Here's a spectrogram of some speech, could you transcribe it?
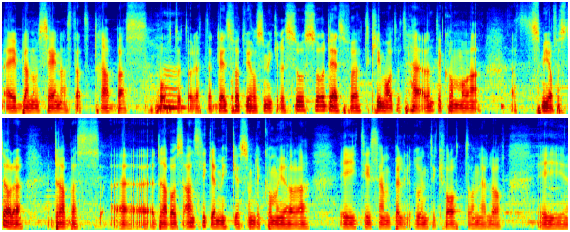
är bland de senaste att drabbas hårt Ja. utav detta. Dels för att vi har så mycket resurser och dels för att klimatet här inte kommer att, som jag förstår det, drabbas, eh, drabba oss alls lika mycket som det kommer göra i till exempel runt ekvatorn eller i eh,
